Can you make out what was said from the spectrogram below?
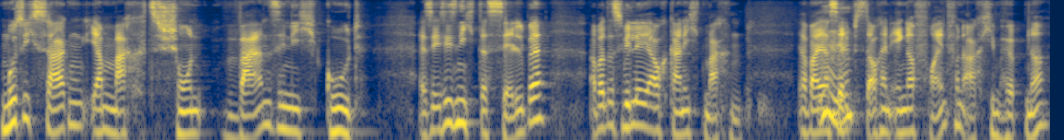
muss ich sagen, er macht's schon wahnsinnig gut. Also es ist nicht dasselbe, aber das will er ja auch gar nicht machen. Er war ja selbst auch ein enger Freund von Achim Höppner,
